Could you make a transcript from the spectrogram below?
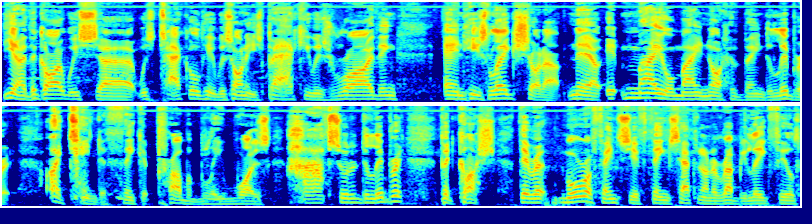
You know, the guy was uh, was tackled. He was on his back. He was writhing, and his leg shot up. Now it may or may not have been deliberate. I tend to think it probably was half sort of deliberate, but gosh, there are more offensive things happen on a rugby league field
